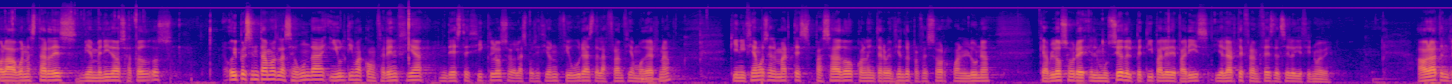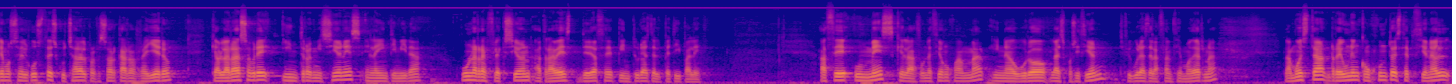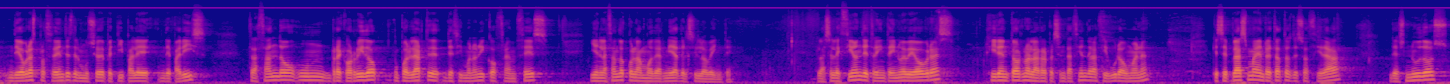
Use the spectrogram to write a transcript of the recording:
Hola, buenas tardes, bienvenidos a todos. Hoy presentamos la segunda y última conferencia de este ciclo sobre la exposición Figuras de la Francia Moderna, que iniciamos el martes pasado con la intervención del profesor Juan Luna, que habló sobre el Museo del Petit Palais de París y el arte francés del siglo XIX. Ahora tendremos el gusto de escuchar al profesor Carlos Reyero, que hablará sobre intromisiones en la intimidad, una reflexión a través de 12 pinturas del Petit Palais. Hace un mes que la Fundación Juan Marc inauguró la exposición Figuras de la Francia Moderna. La muestra reúne un conjunto excepcional de obras procedentes del Museo de Petit Palais de París, trazando un recorrido por el arte decimonónico francés y enlazando con la modernidad del siglo XX. La selección de 39 obras gira en torno a la representación de la figura humana, que se plasma en retratos de sociedad, desnudos,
